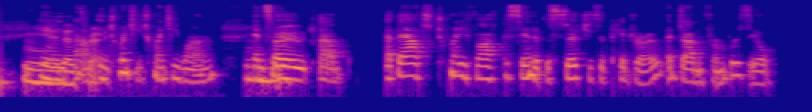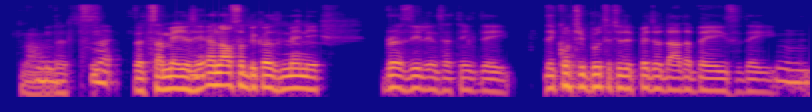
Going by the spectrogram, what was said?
yeah, in, um, right. in 2021, mm-hmm. and so um, about 25% of the searches of Pedro are done from Brazil. Wow, mm-hmm. that's that's amazing, and also because many Brazilians, I think they they contributed to the Pedro database. They mm.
